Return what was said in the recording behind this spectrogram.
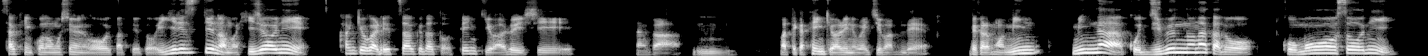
作品この面白いのが多いかっていうと、イギリスっていうのはまあ非常に環境が劣悪だと、天気悪いし、なんか、うん。まあ、てか天気悪いのが一番で、だからまあみんみんなこう自分の中のこう妄想に浸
